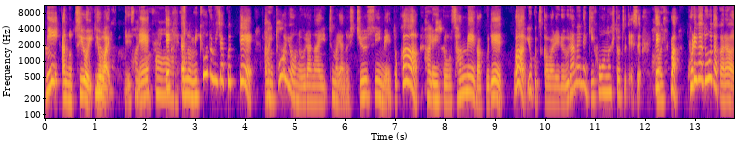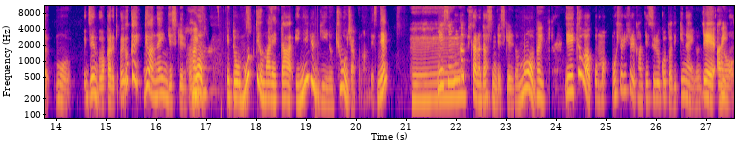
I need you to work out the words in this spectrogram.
みにあの強い弱いですね。はい。であの未教と未弱ってあの、はい東洋の占いつまりあの四柱推命とか、はいえっ、と三名学ではよく使われる占いの技法の一つです。で、はいまあこれがどうだからもう全部わかるとかいうわけではないんですけれども、はいえっと持って生まれたエネルギーの強弱なんですね。へで生年え月。日から出すんですけれども、はいで今日はこうもお一人一人鑑定することはできないのであの、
